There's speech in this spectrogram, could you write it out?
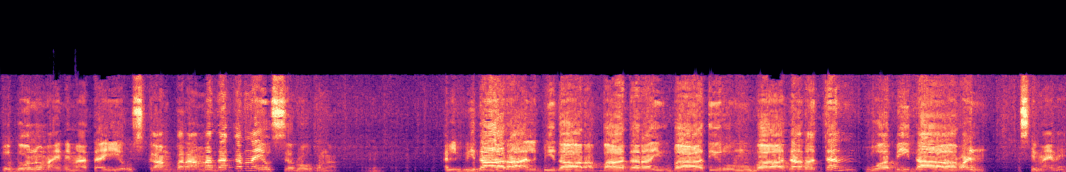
تو دونوں معنی میں آتا ہے، یہ اس کام پر آمدہ کرنا یا اس سے روکنا۔ البدارة البدارة بادر يبادر مبادرة وبدارا سمعني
